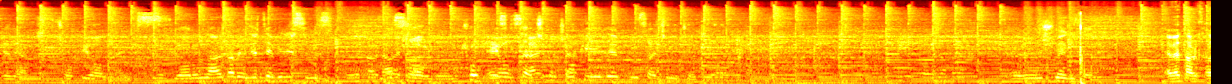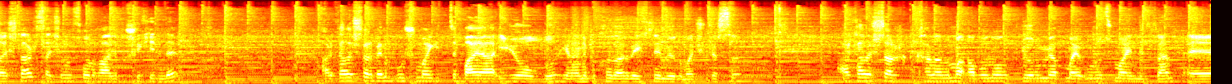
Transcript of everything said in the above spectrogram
Bence de yakıştı. Çok iyi oldu. Siz yorumlarda belirtebilirsiniz nasıl olduğunu. Çok iyi oldu. Saçım çok iyiydi. Bu saçım çok iyi oldu. Görüşmek üzere. Evet arkadaşlar saçımın son hali bu şekilde. Arkadaşlar benim hoşuma gitti bayağı iyi oldu. Yani bu kadar beklemiyordum açıkçası. Arkadaşlar kanalıma abone olup yorum yapmayı unutmayın lütfen. Ee,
